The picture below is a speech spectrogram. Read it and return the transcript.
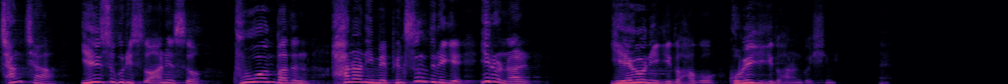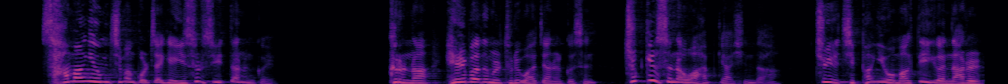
장차 예수 그리스도 안에서 구원받은 하나님의 백성들에게 일어날 예언이기도 하고 고백이기도 하는 것입니다. 예. 사망의 음침한 골짜기가 있을 수 있다는 거예요. 그러나 해받음을 두려워하지 않을 것은 주께서 나와 함께 하신다. 주의 지팡이와 막대기가 나를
